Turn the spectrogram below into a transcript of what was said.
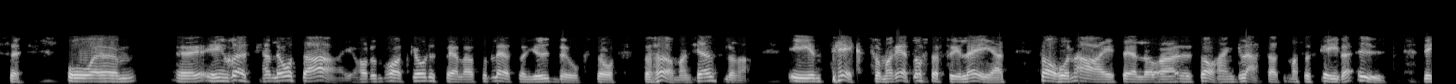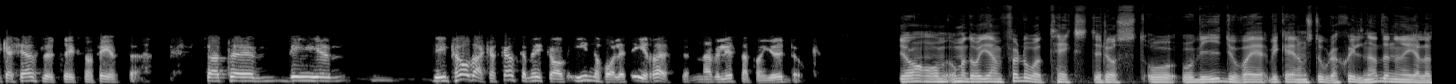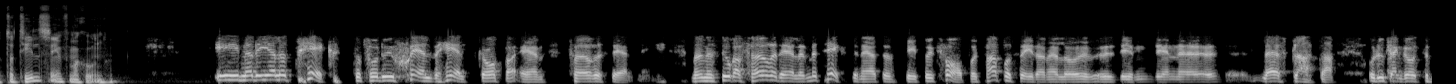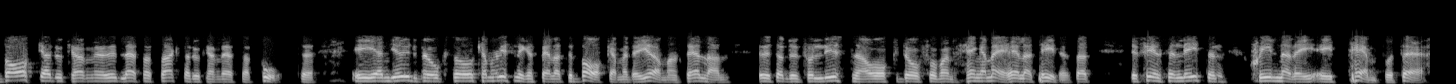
Och, ehm, eh, en röst kan låta arg. Har du en bra skådespelare som läser en ljudbok så, så hör man känslorna. I en text får man rätt ofta fylla i att sa hon argt eller eh, sa han glatt? Att man får skriva ut vilka känslouttryck som finns där. Så att eh, vi, vi påverkas ganska mycket av innehållet i rösten när vi lyssnar på en ljudbok. Ja, om, om man då jämför då text, röst och, och video, är, vilka är de stora skillnaderna när det gäller att ta till sig information? I, när det gäller text så får du själv helt skapa en föreställning. Men den stora fördelen med texten är att den sitter kvar på papperssidan eller eh, din, din äh, läsplatta. Och du kan gå tillbaka, du kan eh, läsa sakta, du kan läsa fort. I en ljudbok så kan man visserligen spela tillbaka men det gör man sällan. Utan du får lyssna och då får man hänga med hela tiden. Så att det finns en liten skillnad i, i tempot där.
